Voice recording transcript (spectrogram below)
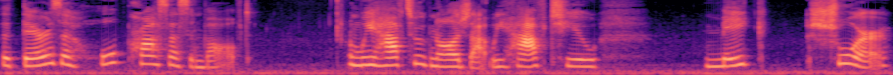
that there is a whole process involved. And we have to acknowledge that. We have to make sure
